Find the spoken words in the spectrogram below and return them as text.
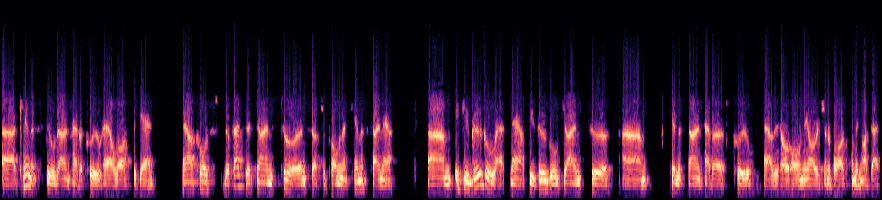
uh, chemists still don't have a clue how life began. Now, of course, the fact that James Tour and such a prominent chemist came out, um, if you Google that now, if you Google James Tour, um, chemists don't have a clue how the, on the origin of life, something like that,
